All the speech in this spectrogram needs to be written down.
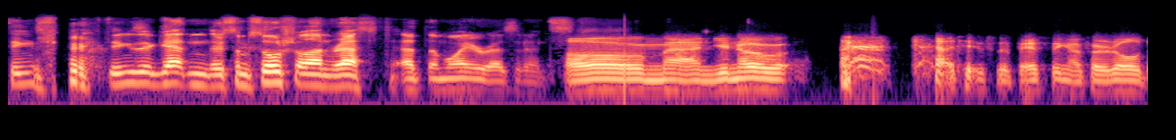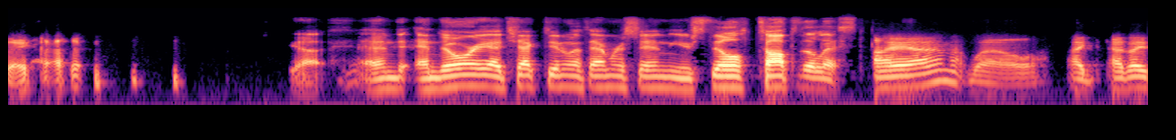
things things are getting there's some social unrest at the Moyer residence. Oh man, you know that is the best thing I've heard all day. Yeah, and and don't worry, I checked in with Emerson. You're still top of the list. I am. Well, I, as I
